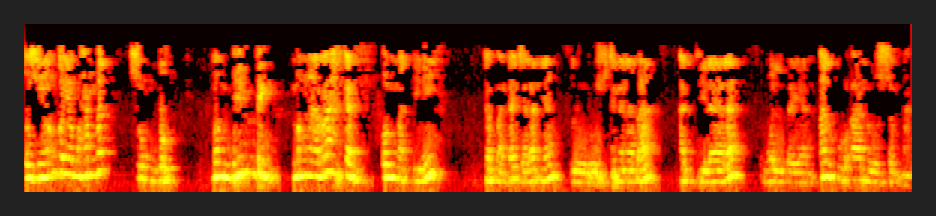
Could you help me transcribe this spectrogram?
Sesungguhnya engkau ya Muhammad sungguh membimbing, mengarahkan umat ini kepada jalan yang lurus dengan apa? Ad-dilalah wal bayan, Al-Quran wal sunnah.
